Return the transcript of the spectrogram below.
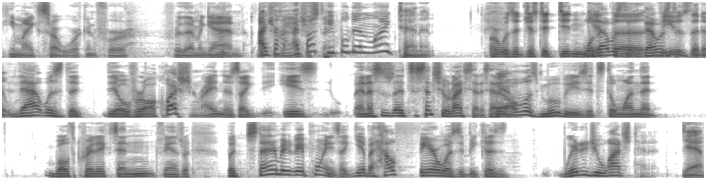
he might start working for for them again. I thought I thought people didn't like Tenet, or was it just it didn't well get that was the, the, that was views the, that it? that was the the overall question right and it's like is and this is it's essentially what i said i said Yeah. all those movies it's the one that both critics and fans were but sneider made a great point he's like yeah but how fair was it because where did you watch Tenet? yeah,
